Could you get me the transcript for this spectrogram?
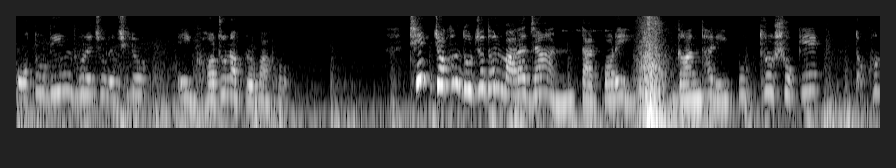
কতদিন ধরে চলেছিল এই ঘটনা প্রবাহ? ঠিক যখন দুর্যোধন মারা যান, তারপরেই গান্ধারী পুত্র শোকে তখন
